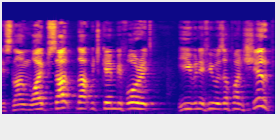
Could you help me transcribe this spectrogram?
Islam wipes out that which came before it, even if he was upon shirk.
